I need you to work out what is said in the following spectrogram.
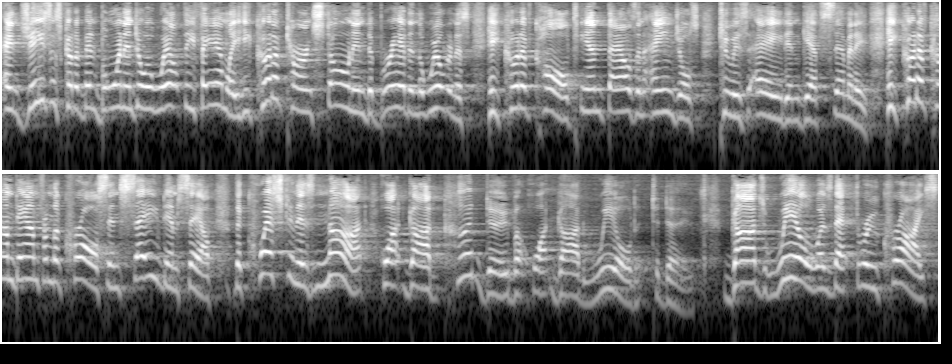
And Jesus could have been born into a wealthy family. He could have turned stone into bread in the wilderness. He could have called 10,000 angels to his aid in Gethsemane. He could have come down from the cross and saved himself. The question is not what God could do, but what God willed to do. God's will was that through Christ,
